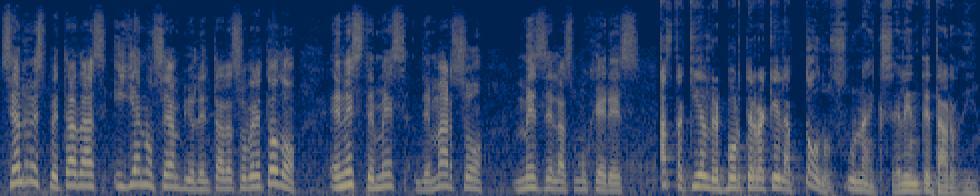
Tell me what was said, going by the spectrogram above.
sean respetadas y ya no sean violentadas, sobre todo en este mes de marzo, mes de las mujeres. Hasta aquí el reporte, Raquel. A todos una excelente tarde.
